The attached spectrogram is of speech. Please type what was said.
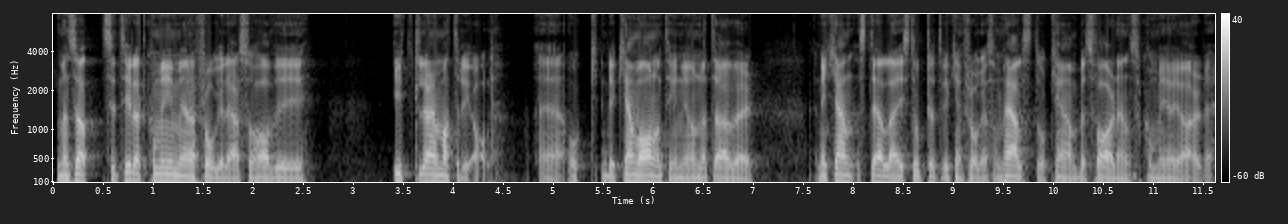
Men så att se till att komma in med era frågor där så har vi ytterligare material. Eh, och det kan vara någonting ni har undrat över Ni kan ställa i stort sett vilken fråga som helst och kan jag besvara den så kommer jag göra det.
